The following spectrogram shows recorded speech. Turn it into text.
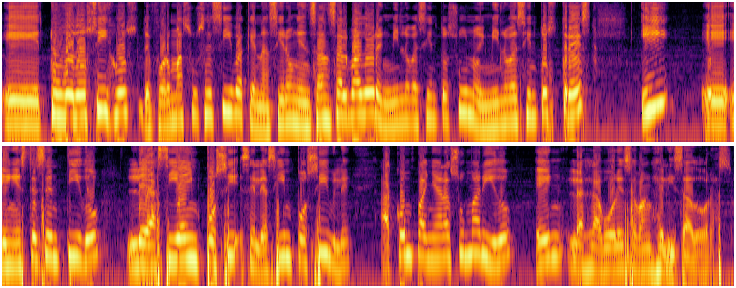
eh, tuvo dos hijos de forma sucesiva que nacieron en San Salvador en 1901 y 1903 y eh, en este sentido le hacía se le hacía imposible acompañar a su marido en las labores evangelizadoras.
